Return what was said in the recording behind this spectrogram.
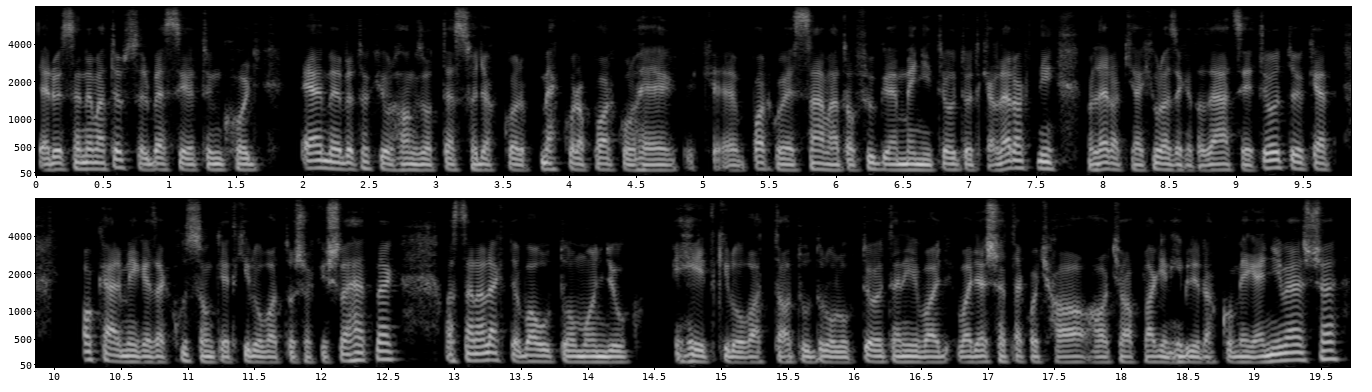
Erről szerintem már többször beszéltünk, hogy elméletben tök jól hangzott ez, hogy akkor mekkora parkolóhely, parkolóhely számától függően mennyi töltőt kell lerakni, mert lerakják jól ezeket az AC töltőket, akár még ezek 22 kw is lehetnek, aztán a legtöbb autó mondjuk 7 kW-tal tud róluk tölteni, vagy, vagy esetleg, hogyha, hogyha a plugin hibrid, akkor még ennyivel se.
